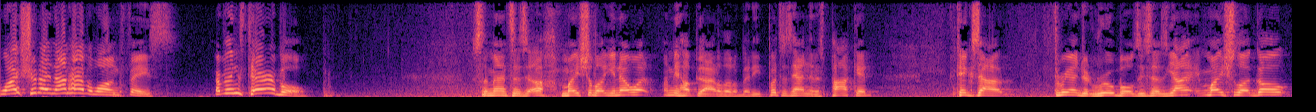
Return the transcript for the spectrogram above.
Why should I not have a long face? Everything's terrible. So the man says, Oh, Maishala, you know what? Let me help you out a little bit. He puts his hand in his pocket, takes out 300 rubles. He says, yeah, Maishala, go,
